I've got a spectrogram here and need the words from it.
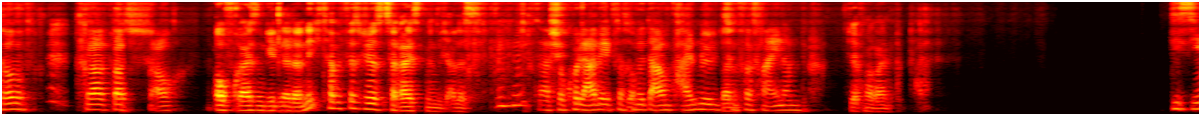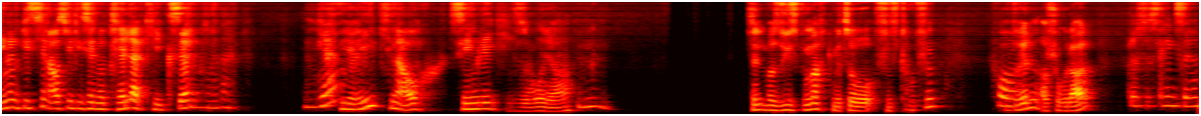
So, ja, das auch. Aufreißen geht leider nicht, habe ich festgestellt, es zerreißt nämlich alles. Mhm. Da Schokolade ist doch So. nur da, um Palmöl Dann- zu verfeinern. Geh mal rein. Die sehen ein bisschen aus wie diese Nutella-Kekse. Ja. Die riechen auch ziemlich. So, ja. Mhm. Sind immer süß gemacht mit so fünf Tropfen Voll. drin aus Schokolade. Das ist Linse.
